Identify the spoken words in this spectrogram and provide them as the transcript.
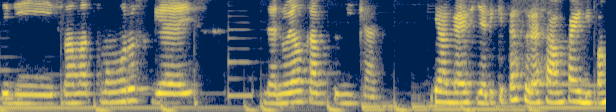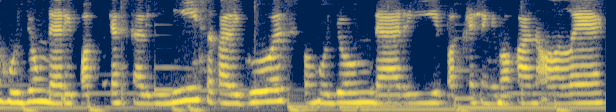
Jadi selamat mengurus guys, dan welcome to Mikat. Ya guys, jadi kita sudah sampai di penghujung dari podcast kali ini, sekaligus penghujung dari podcast yang dibawakan oleh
